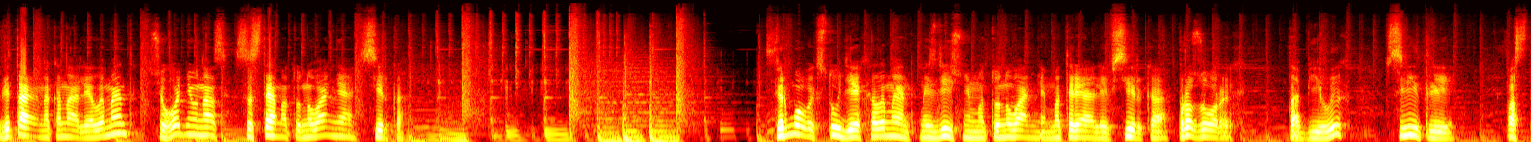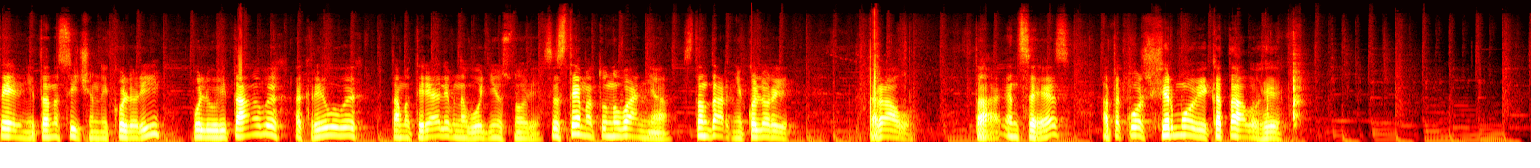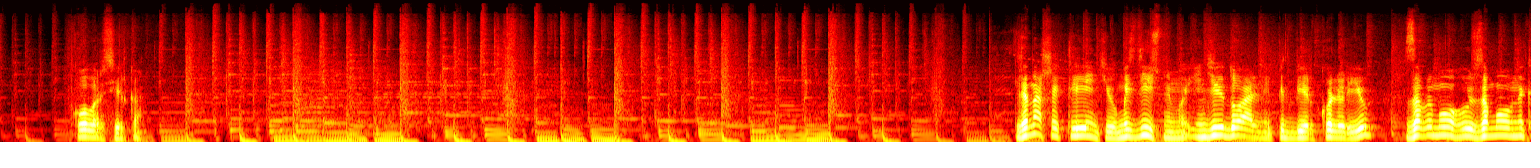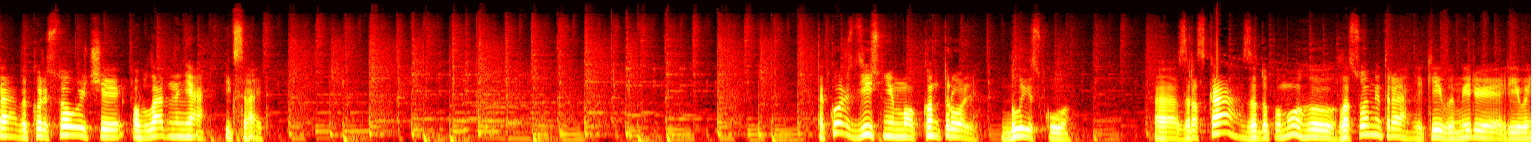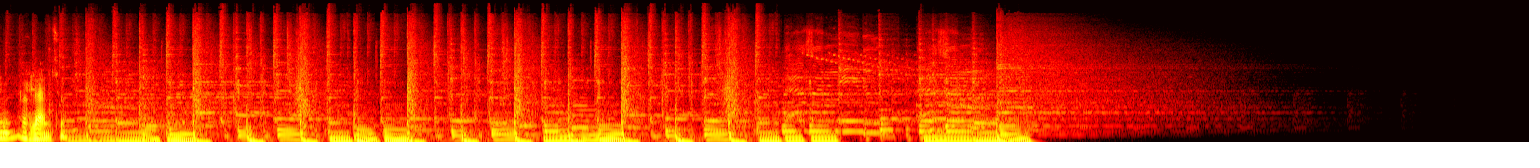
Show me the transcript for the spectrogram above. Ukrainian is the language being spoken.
Вітаю на каналі Елемент. Сьогодні у нас система тонування Сірка. В фірмових студіях Елемент ми здійснюємо тонування матеріалів сірка прозорих та білих, в світлі, пастельні та насичені кольорі, поліуретанових, акрилових та матеріалів на водній основі. Система тонування стандартні кольори RAW та NCS, а також фірмові каталоги Color Сірка. Для наших клієнтів ми здійснюємо індивідуальний підбір кольорів за вимогою замовника, використовуючи обладнання X-Rite. Також здійснюємо контроль блиску е, зразка за допомогою гласометра, який вимірює рівень глянцю.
